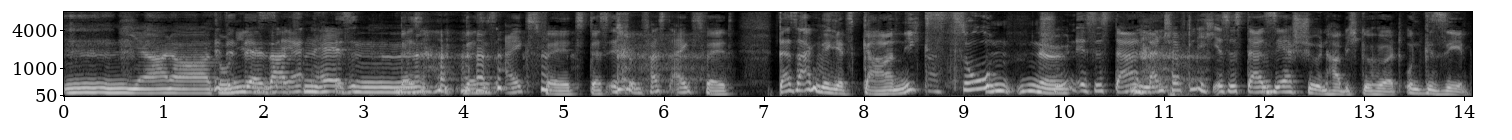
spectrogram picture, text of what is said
Mm, ja, na, so Das- Niedersachsen, das Hessen. ist, das, das ist Eichsfeld. Das ist schon fast Eichsfeld. Da sagen wir jetzt gar nichts zu. Nö. Schön ist es da, landschaftlich ist es da sehr schön, habe ich gehört und gesehen.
